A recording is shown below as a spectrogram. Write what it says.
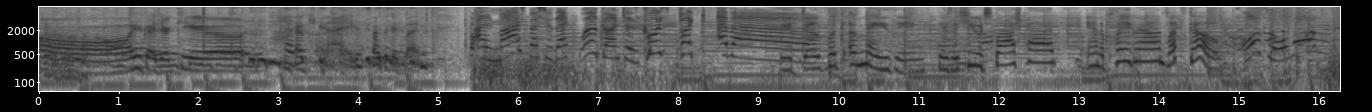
Oh, you guys are cute. That's nice. That's a good one. On my special day, we're going to the coolest park ever. It does look amazing. There's a huge splash pad and a playground. Let's go. Also, a water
